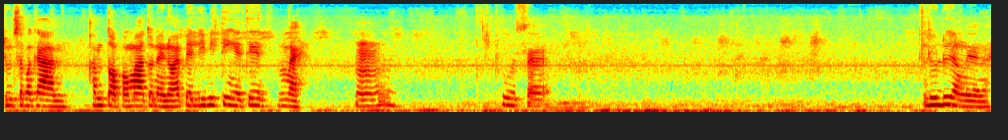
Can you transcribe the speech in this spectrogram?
ดุลสมการคำตอบออกมาตัวไหนน้อยเป็น limiting agent ไหมอืมพูดซะรู้เรื่องเลยนะ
